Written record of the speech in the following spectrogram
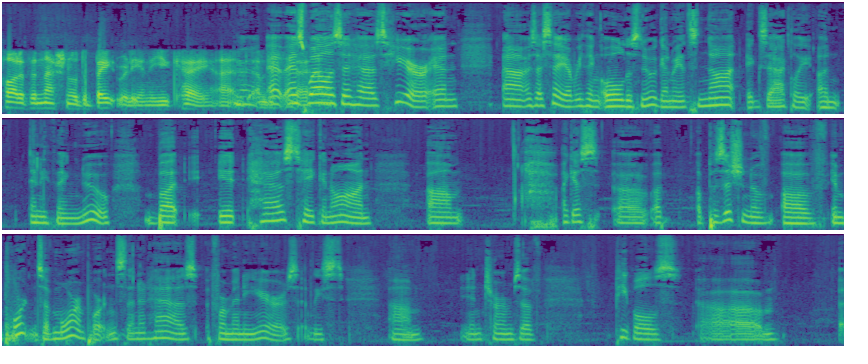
part of the national debate really in the UK, and um, A- you as know, well and- as it has here. And uh, as I say, everything old is new again. I mean, it's not exactly an, anything new, but it has taken on, um, I guess, uh, a, a position of, of importance, of more importance than it has for many years, at least um, in terms of people's um, uh,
